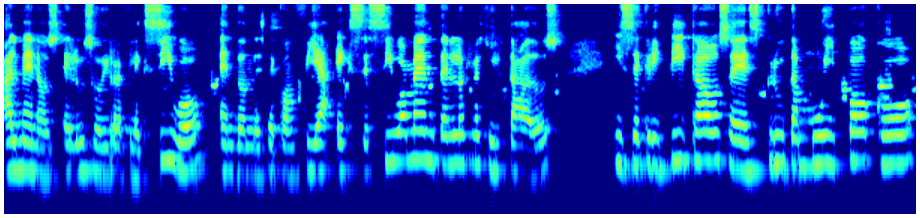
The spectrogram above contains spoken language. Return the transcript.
al menos el uso irreflexivo, en donde se confía excesivamente en los resultados y se critica o se escruta muy poco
